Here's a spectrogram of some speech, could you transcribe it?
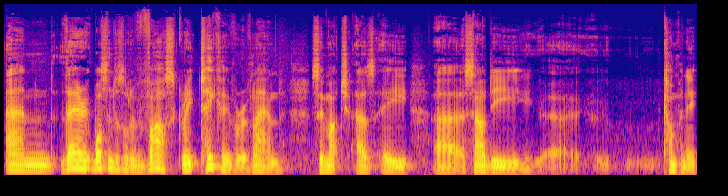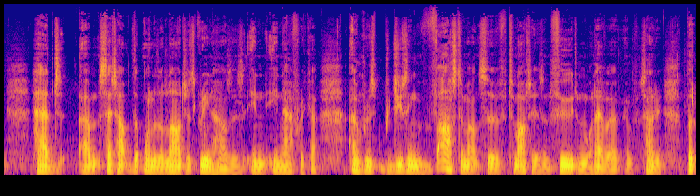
and there it wasn't a sort of vast, great takeover of land so much as a, uh, a Saudi uh, company had um, set up the, one of the largest greenhouses in, in Africa and was producing vast amounts of tomatoes and food and whatever, but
